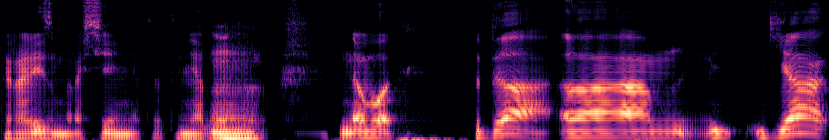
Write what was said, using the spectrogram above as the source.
терроризм, и Россия нет, это не одно и Мгм. то же. Ну вот. Да, ам, я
